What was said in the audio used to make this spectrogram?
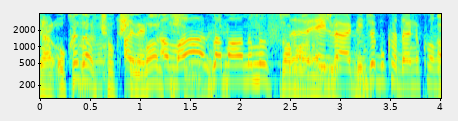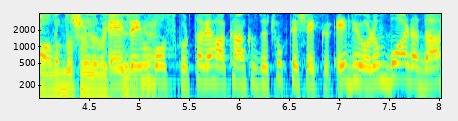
Yani o kadar çok şey evet, var ki ama zamanımız, e, Zamanımız el verdiğince bu kadarını konuştuk. Ama bunu da söylemek E, istedim Ceyhun yani. Bozkurt'a ve Hakan Kılıç'a çok teşekkür ediyorum. Bu arada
